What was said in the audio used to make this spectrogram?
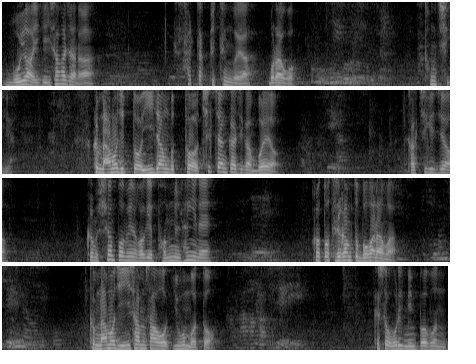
뭐야 이게 이상하잖아. 살짝 비튼 거야. 뭐라고? 통칙이야. 그럼 나머지 또 2장부터 7장까지가 뭐예요? 각칙이죠. 그럼 시험 범위는 거기 법률 행위네. 그럼 또 들어가면 또 뭐가 남아? 그럼 나머지 2, 3, 4, 5, 6은 뭐 또? 그래서 우리 민법은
